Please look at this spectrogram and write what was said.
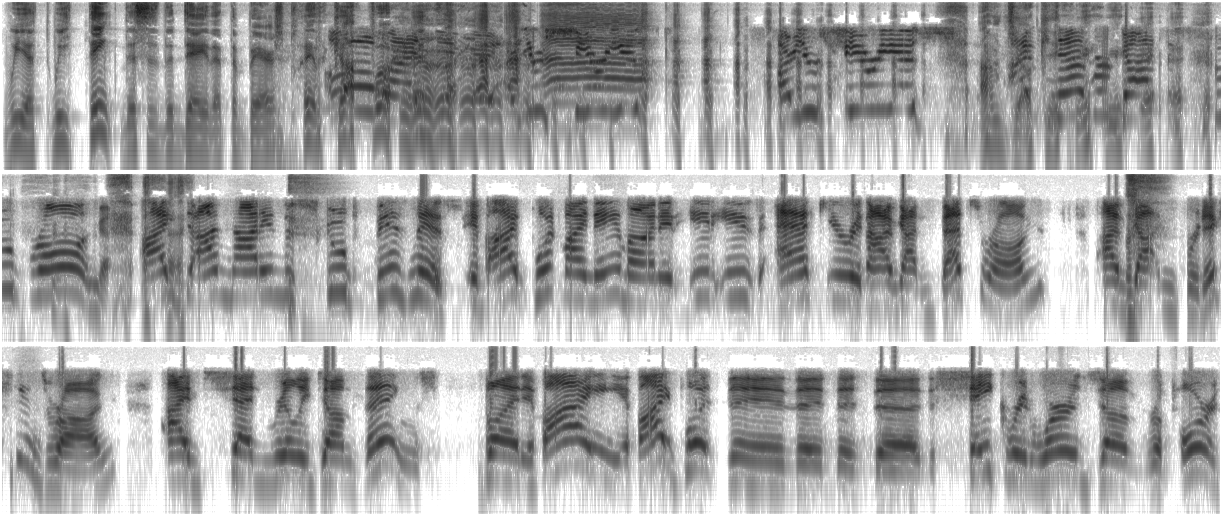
"We uh, we think this is the day that the Bears play the Oh Cowboys." my! Are you serious? Are you serious? I'm joking. I've never got the scoop wrong. I, I'm not in the scoop business. If I put my name on it, it is accurate. Now, I've gotten bets wrong. I've gotten predictions wrong. I've said really dumb things. But if I if I put the the the, the, the sacred words of report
